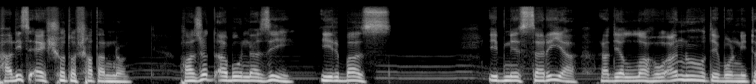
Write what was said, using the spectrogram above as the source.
হাদিস একশত সাতান্ন। হজরত আবু নাজি ইরবাস ইবনে সারিয়া রাদিয়াল্লাহ আনহু হতে বর্ণিত।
